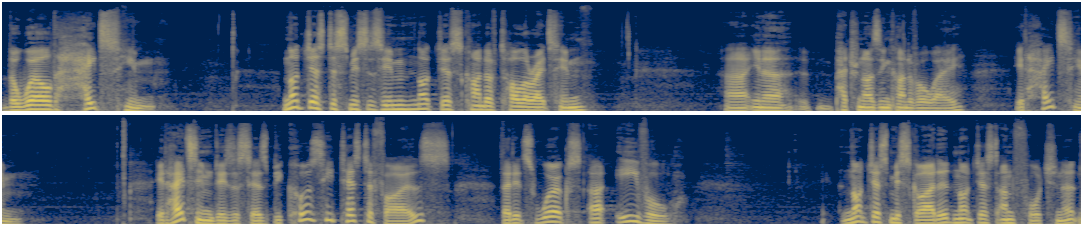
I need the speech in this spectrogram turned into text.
the world hates him. Not just dismisses him, not just kind of tolerates him uh, in a patronizing kind of a way, it hates him. It hates him, Jesus says, because he testifies that its works are evil. Not just misguided, not just unfortunate,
